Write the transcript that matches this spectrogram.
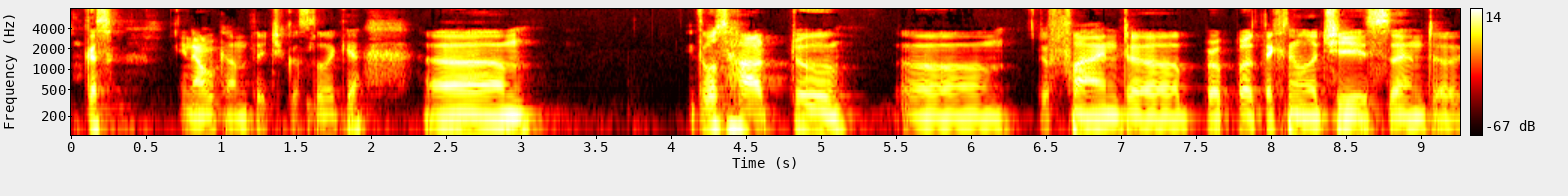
because in our country, Czechoslovakia, um, it was hard to um, to find uh, proper technologies, and uh,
